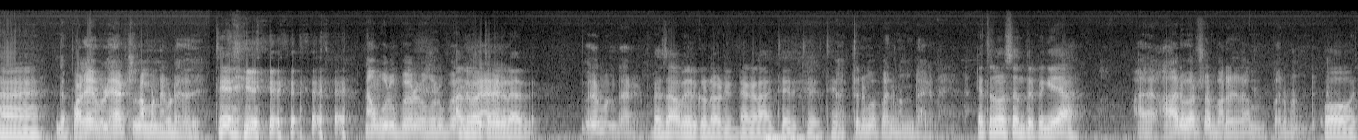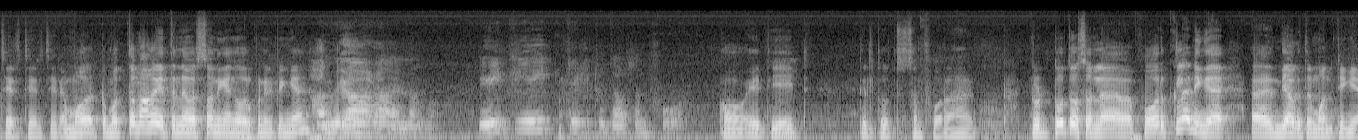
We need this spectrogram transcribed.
ஆ. இந்த பழைய விளையாட்டுலாம் பண்ணக்கூடாது. சரி. நான் ஊருக்கு போயிடுவேன் ஊருக்கு அந்த மாதிரி போயிடுவேன் சொல்லக்கூடாது பெருமண்டாரு பெருசாக இருக்கணும் அப்படின்ட்டாங்களா? சரி சரி சரி. திரும்ப பெருமண்டாங்க எத்தனை வருஷம் இருந்திருப்பீங்கய்யா? ஆறு வருஷம் பிறகு தான் பெர்மனண்ட் ஓ சரி சரி சரி. மொ மொத்தமாக எத்தனை வருஷம் நீங்கள் அங்கே ஒர்க் பண்ணியிருப்பீங்க eighty eight till two thousand four ஓ eighty eight till two thousand four to two தௌசண்டில் ஃபோருக்குள்ள நீங்கள் இந்தியாவுக்கு திரும்ப வந்துட்டீங்க.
